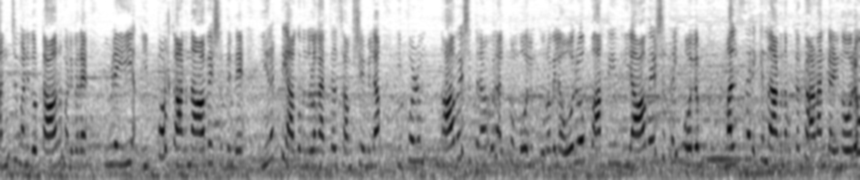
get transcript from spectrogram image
അഞ്ചു മണി തൊട്ട് ആറു മണി വരെ ഇവിടെ ഈ ഇപ്പോൾ കാണുന്ന ആവേശത്തിന്റെ ഇരട്ടിയാകുമെന്നുള്ള കാര്യത്തിൽ സംശയമില്ല. ഇപ്പോഴും ആവേശത്തിന് ഒരല്പം പോലും കുറവില്ല. ഓരോ പാർട്ടിയും ഈ ആവേശത്തിൽ പോലും മത്സരിക്കുന്നതാണ് നമുക്ക് കാണാൻ കഴിയുന്ന ഓരോ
